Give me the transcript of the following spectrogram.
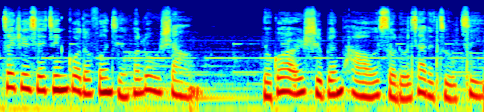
在这些经过的风景和路上，有过儿时奔跑所留下的足迹，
